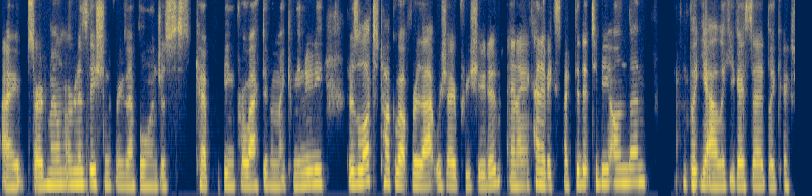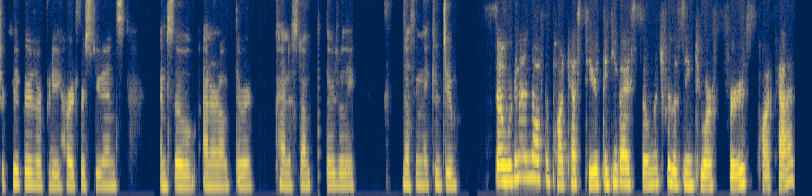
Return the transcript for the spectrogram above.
I started my own organization, for example, and just kept being proactive in my community. There's a lot to talk about for that, which I appreciated, and I kind of expected it to be on them. But yeah, like you guys said, like extracurriculars are pretty hard for students, and so I don't know, they were kind of stumped. There's really nothing they could do. So we're gonna end off the podcast here. Thank you guys so much for listening to our first podcast.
